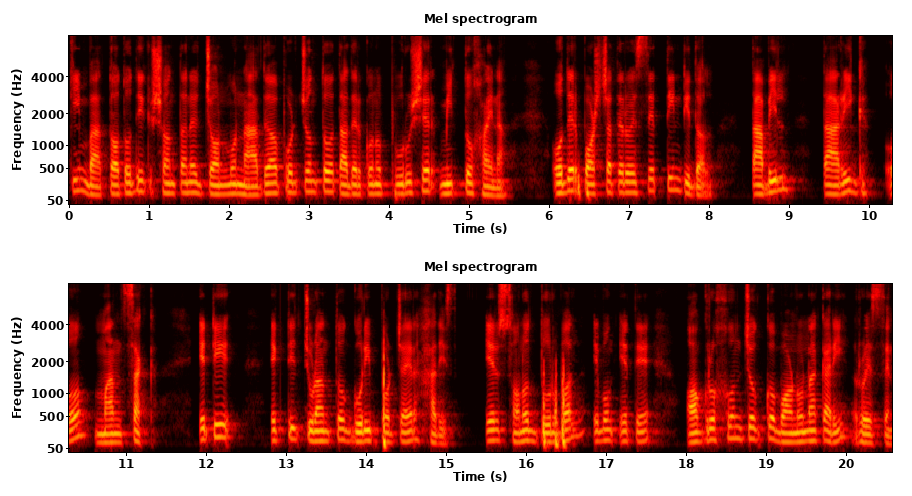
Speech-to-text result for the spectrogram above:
কিংবা ততোধিক সন্তানের জন্ম না দেওয়া পর্যন্ত তাদের কোনো পুরুষের মৃত্যু হয় না। ওদের পশ্চাতে রয়েছে তিনটি দল, তাবিল, তারিগ ও মানসাক। এটি একটি চূড়ান্ত গরিব পর্যায়ের হাদিস। এর সনদ দুর্বল এবং এতে অগ্রহণযোগ্য বর্ণনাকারী রয়েছেন।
